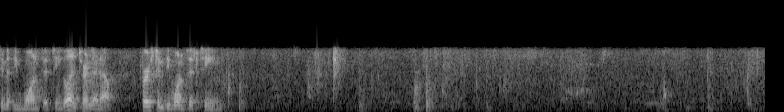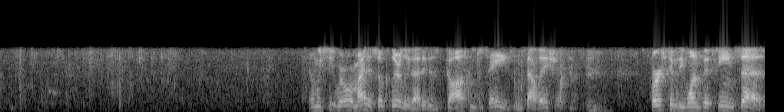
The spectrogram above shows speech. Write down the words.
Timothy 1.15. Go ahead and turn there now. 1 Timothy 1.15. And we see, we're reminded so clearly that it is God who saves in salvation. 1 Timothy 1.15 says,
